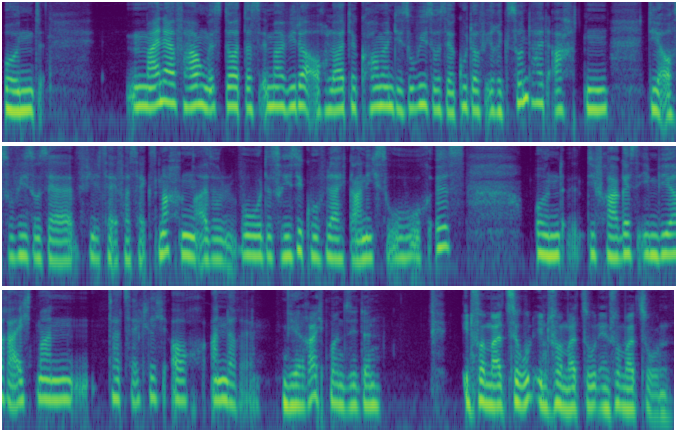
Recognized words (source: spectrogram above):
und meine Erfahrung ist dort, dass immer wieder auch Leute kommen, die sowieso sehr gut auf ihre Gesundheit achten, die auch sowieso sehr viel Safer Sex machen, also wo das Risiko vielleicht gar nicht so hoch ist. Und die Frage ist eben, wie erreicht man tatsächlich auch andere? Wie erreicht man sie denn? Information, Information, Information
